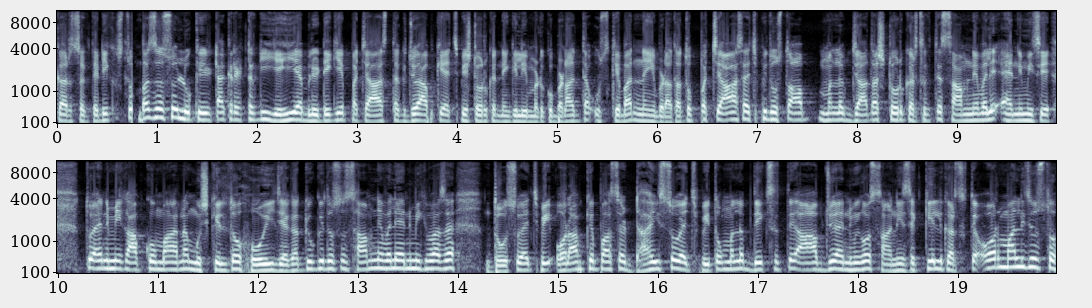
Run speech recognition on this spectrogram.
कर सकते हैं, ठीक है? बस दोस्तों लुकेटा करेक्टर की यही एबिलिटी की पचास तक जो है आपके एचपी स्टोर करने की लिमिट को बढ़ा देता है उसके बाद नहीं बढ़ाता। तो पचास एचपी दोस्तों, आप मतलब ज़्यादा स्टोर कर सकते हैं सामने वाले एनिमी से। तो एनिमी का आपको मारना मुश्किल तो हो ही जाएगा, क्योंकि दोस्तों, सामने वाले एनिमी के पास है दो सौ और आपके पास है ढाई सौ तो मतलब देख सकते हैं, आप जो एनिमी को आसानी से किल कर सकते हैं। और मान लीजिए दोस्तों,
